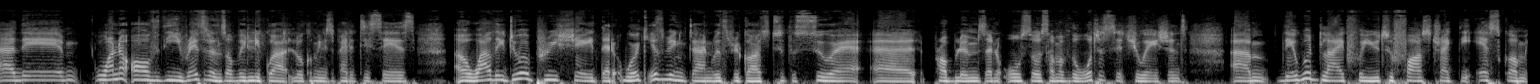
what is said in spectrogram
Uh, they, one of the residents of the Lekwa local municipality says, uh, while they do appreciate that work is being done with regards to the sewer uh, problems and also some of the water situations, um, they would like for you to fast track the Eskom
